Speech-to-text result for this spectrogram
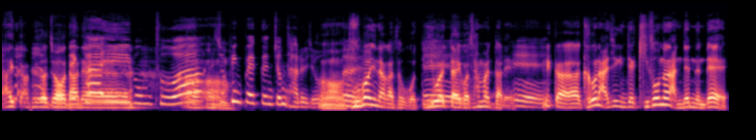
아이 안 믿어져 나는. 넥타이 봉투와 어, 어. 쇼핑백은 좀 다르죠. 어, 네. 두 번이 나 가서 그것도 네. 2월 달과 3월 달에. 네. 그러니까 그건 아직 이제 기소는 안 됐는데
